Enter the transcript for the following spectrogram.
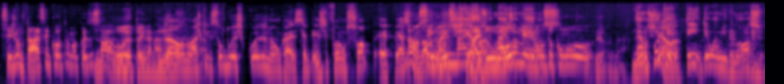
se juntassem contra uma coisa só. Ou eu estou enganado? Não, não acho que eles são duas coisas, não, cara. Eles, sempre, eles foram só é, peças Não, novas sim, do mas, sistema. mas o woke junto com o... Não, Mesmo mas por quê? sistema. Tem, tem um amigo nosso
